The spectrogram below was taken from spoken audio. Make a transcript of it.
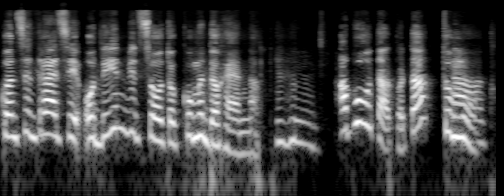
концентрації 1% комедогенна. Або отак, от, так? Тому, Так.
